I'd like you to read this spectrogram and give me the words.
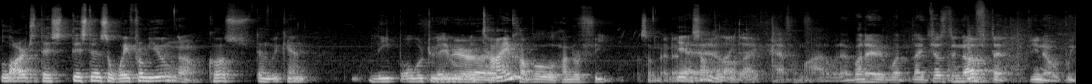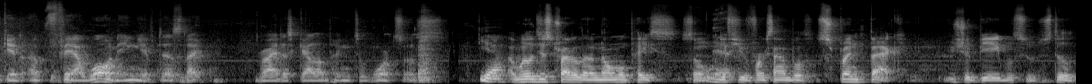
large dis- distance away from you, No. because then we can leap over to maybe you in a time. couple hundred feet, something like that. Yeah, something or like that. Like half a mile or whatever. But it, what like just enough that you know we get a fair warning if there's like riders galloping towards us. Yeah, I will just travel at a normal pace. So Yeah. if you, for example, sprint back, you should be able to still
